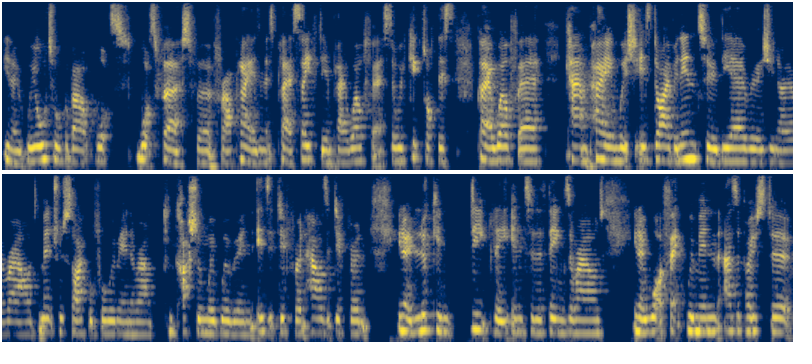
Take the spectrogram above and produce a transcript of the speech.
you know we all talk about what's what's first for for our players and it's player safety and player welfare. So we've kicked off this player welfare campaign which is diving into the areas you know around menstrual cycle for women around concussion with women. Is it different? How is it different? You know looking deeply into the things around you know what affect women as opposed to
